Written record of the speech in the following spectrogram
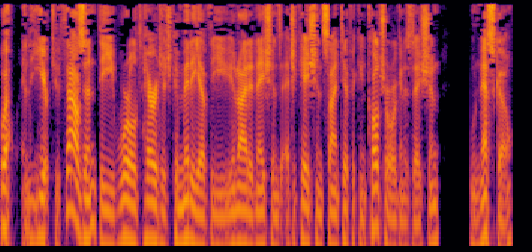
Well, in the year 2000, the World Heritage Committee of the United Nations Education, Scientific and Cultural Organization, UNESCO,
